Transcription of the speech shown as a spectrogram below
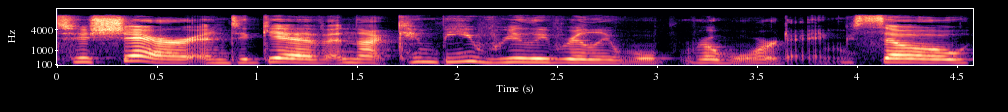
to share and to give and that can be really really rewarding. So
